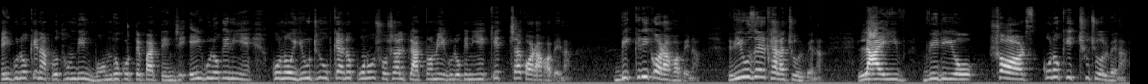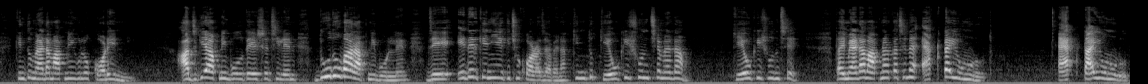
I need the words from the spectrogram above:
এইগুলোকে না প্রথম দিন বন্ধ করতে পারতেন যে এইগুলোকে নিয়ে কোনো ইউটিউব কেন কোনো সোশ্যাল প্ল্যাটফর্মে এগুলোকে নিয়ে কেচ্চা করা হবে না। বিক্রি করা হবে না। ভিউজের খেলা চলবে না। লাইভ ভিডিও শর্টস কোনো কিচ্ছু চলবে না। কিন্তু ম্যাডাম আপনি এগুলো করেননি। আজকে আপনি বলতে এসেছিলেন, দু দুবার আপনি বললেন যে এদেরকে নিয়ে কিছু করা যাবে না। কিন্তু কেউ কি শুনছে ম্যাডাম কেউ কি শুনছে? তাই ম্যাডাম আপনার কাছে না একটাই অনুরোধ একটাই অনুরোধ।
